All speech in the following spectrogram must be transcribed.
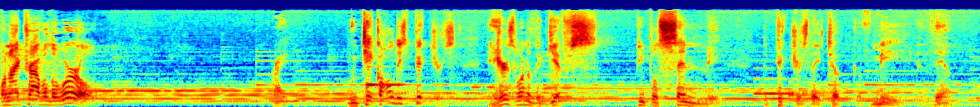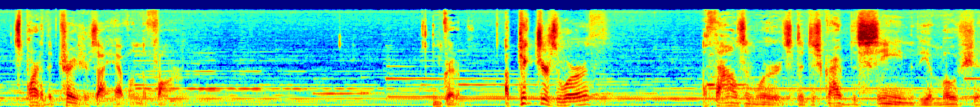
When I travel the world, right? We take all these pictures, and here's one of the gifts. People send me the pictures they took of me and them. It's part of the treasures I have on the farm. Incredible. A picture's worth a thousand words to describe the scene, the emotion,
